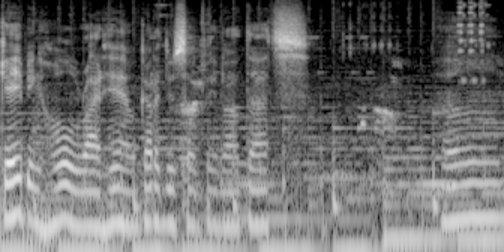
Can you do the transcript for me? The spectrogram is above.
Gaping hole right here. We gotta do something about that. Um,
